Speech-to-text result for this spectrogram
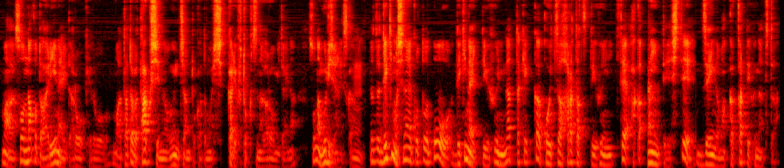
まあ、そんなことありえないだろうけど、まあ、例えばタクシーのうんちゃんとかともしっかり太く繋がろうみたいな。そんな無理じゃないですか。うん、だってできもしないことをできないっていう風になった結果、こいつは腹立つっていう風に言って赤認定して、全員が真っ赤っかっていう風になってた。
